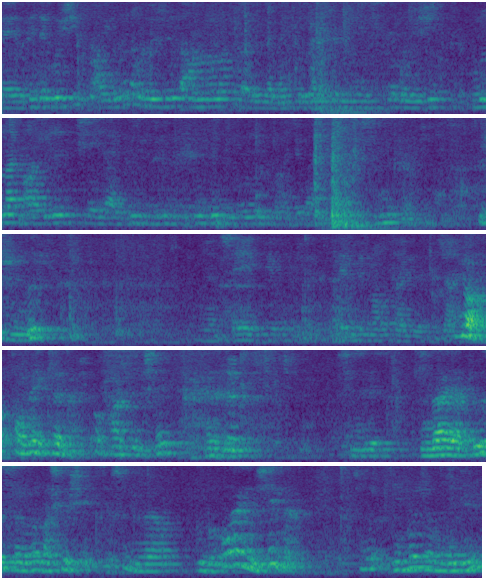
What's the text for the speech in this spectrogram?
e, pedagojik ayrımın ama özünde anlamakla öğrenmek, ontoloji, epistemoloji bunlar ayrı şeyler değil gibi düşünülebilir mi acaba? Kesinlikle. Düşünülür. Yani şey bir, bir noktaydı. Yok, onu ekleme. O farklı bir şey. Şimdi bina yapıyoruz, sen ona başka bir şey ekliyorsun. Bina, bu o ayrı bir şey de. Şimdi Hilmi Hocam'ın dediği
